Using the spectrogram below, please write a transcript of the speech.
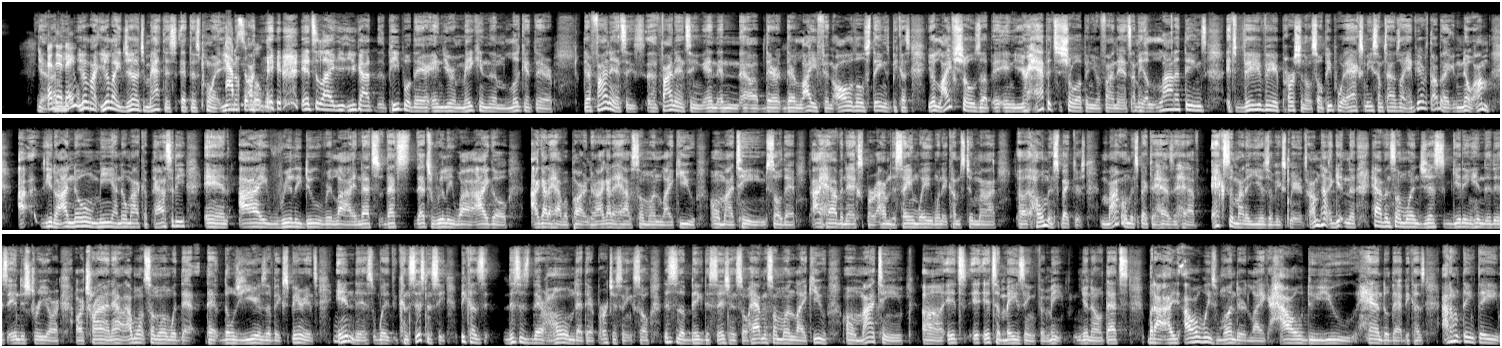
Yeah, and I then mean, they you're like you're like Judge Mathis at this point. You absolutely, know? it's like you got the people there, and you're making them look at their their finances, uh, financing, and and uh, their their life, and all of those things, because your life shows up, and your habits show up in your finance. I mean, a lot of things. It's very very personal. So people would ask me sometimes, like, "Have you ever thought about?" Like, no, I'm I, you know, I know me, I know my capacity and I really do rely. And that's, that's, that's really why I go, I got to have a partner. I got to have someone like you on my team so that I have an expert. I'm the same way when it comes to my uh, home inspectors. My home inspector has to have X amount of years of experience. I'm not getting to having someone just getting into this industry or, or trying out. I want someone with that, that, those years of experience in this with consistency because this is their home that they're purchasing. So this is a big decision. So having someone like you on my team, uh, it's, it, it's amazing for me. You know, that's, but I, I always wondered like, how do you handle that? Because I don't think they,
